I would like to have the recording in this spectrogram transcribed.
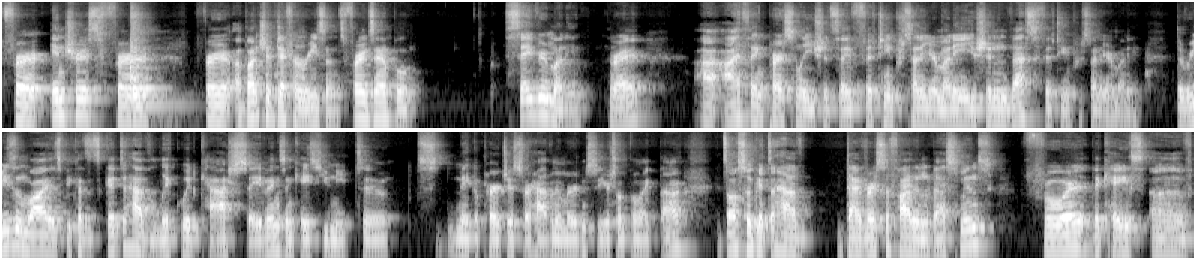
for interest for for a bunch of different reasons. For example, save your money, right? I, I think personally you should save 15% of your money. You should invest 15% of your money. The reason why is because it's good to have liquid cash savings in case you need to make a purchase or have an emergency or something like that. It's also good to have diversified investments for the case of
